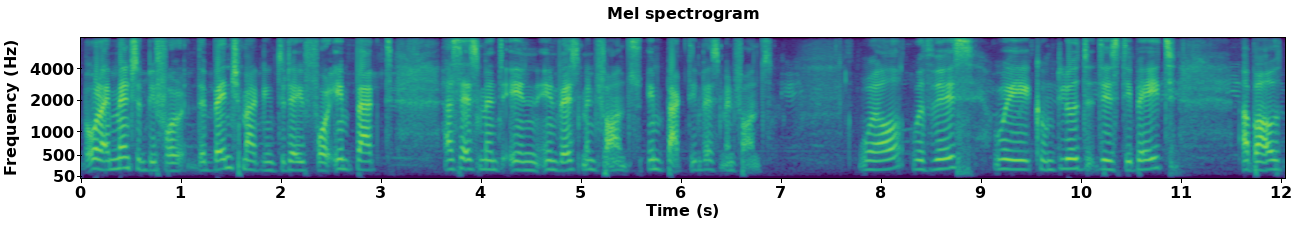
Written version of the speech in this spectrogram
well, I mentioned before, the benchmarking today for impact assessment in investment funds, impact investment funds. Well, with this, we conclude this debate about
